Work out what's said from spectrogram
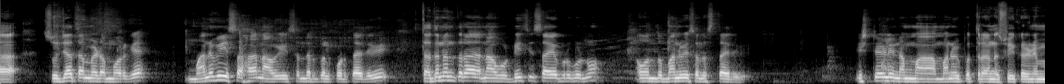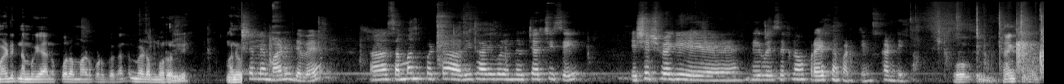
ಸುಜಾತ ಮೇಡಮ್ ಅವ್ರಿಗೆ ಮನವಿ ಸಹ ನಾವು ಈ ಸಂದರ್ಭದಲ್ಲಿ ಕೊಡ್ತಾ ಇದ್ದೀವಿ. ತದನಂತರ ನಾವು ಡಿ ಸಿ ಸಾಹೇಬ್ರಿಗೂ ಒಂದು ಮನವಿ ಸಲ್ಲಿಸ್ತಾ ಇದ್ದೀವಿ. ಇಷ್ಟೇಳಿ ನಮ್ಮ ಮನವಿ ಪತ್ರನ ಸ್ವೀಕರಣೆ ಮಾಡಿ ನಮಗೆ ಅನುಕೂಲ ಮಾಡಿಕೊಡ್ಬೇಕಂತ ಮೇಡಮ್ ಅವರಲ್ಲಿ ಮನವಿ. ಮಾಡಿದ್ದೇವೆ. ಆ, ಸಂಬಂಧಪಟ್ಟ ಅಧಿಕಾರಿಗಳನ್ನು ಚರ್ಚಿಸಿ ಯಶಸ್ವಿಯಾಗಿ ನಿರ್ವಹಿಸಕ್ಕೆ ನಾವು ಪ್ರಯತ್ನ ಪಡ್ತೀವಿ. ಖಂಡಿತ. Okay thank you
